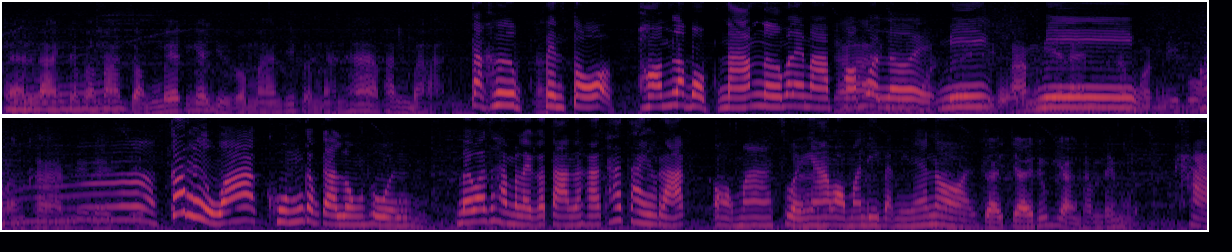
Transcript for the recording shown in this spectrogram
แปดลานก็ประมาณ 2 เมตรก็อยู่ประมาณที่ประมาณ 5,000 บาท แต่คือเป็นโต๊ะพร้อมระบบน้ำเนิ้มอะไรมา พร้อมหมดเลย มีปั๊มมีมีอะไรทั้งหมดมีโครงหลังคา มีอะไรเสร็จก็ถือว่าคุ้มกับการลงทุนคุ้มไม่ว่าจะทำอะไรก็ตามนะคะ ถ้าใจรักออกมาสวยงามออกมาดีแบบนี้แน่นอนใส่ใจทุกอย่างทำได้หมด ค่ะ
